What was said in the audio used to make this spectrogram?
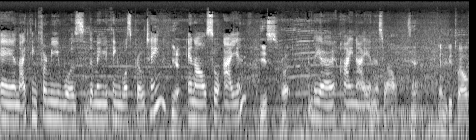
And I think for me was the main thing was protein. Yeah. And also iron. Yes, right. They are high in iron as well. So. Yeah and B12.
